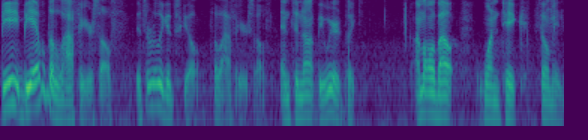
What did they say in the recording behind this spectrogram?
Be be able to laugh at yourself it's a really good skill to laugh at yourself and to not be weird. Like, I'm all about one take filming.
